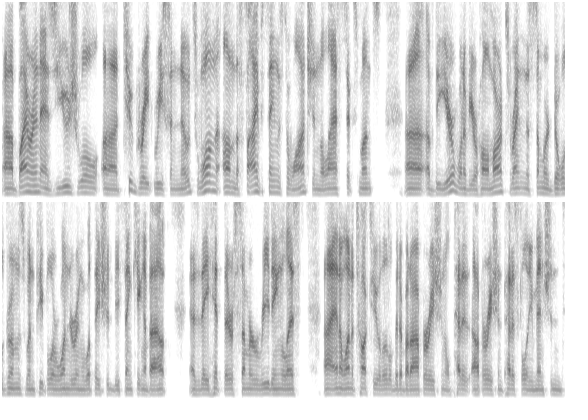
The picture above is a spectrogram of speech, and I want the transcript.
Uh, Byron, as usual, uh, two great recent notes. One on the five things to watch in the last six months uh, of the year, one of your hallmarks, right in the summer doldrums when people are wondering what they should be thinking about as they hit their summer reading list. Uh, and I want to talk to you a little bit about Operational Ped- Operation Pedestal. You mentioned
